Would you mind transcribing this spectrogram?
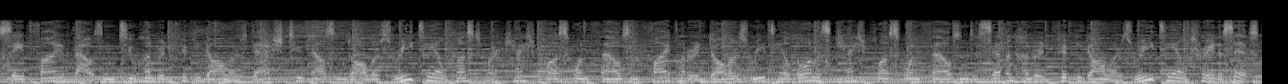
Save $5,250-$2,000 retail customer cash plus $1,500 retail bonus cash plus $1,750 retail trade assist.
